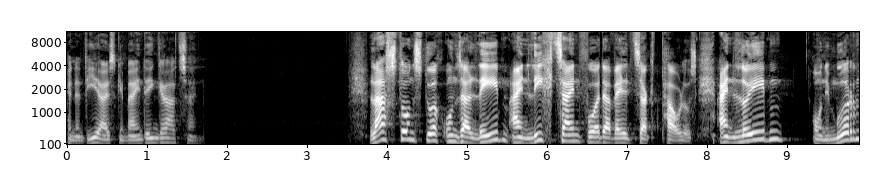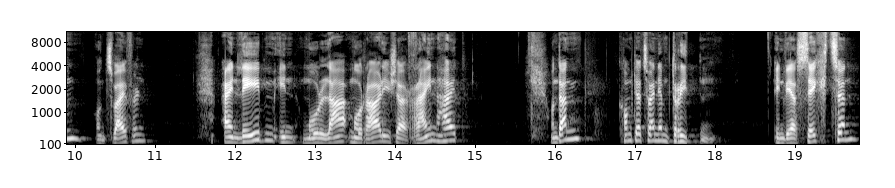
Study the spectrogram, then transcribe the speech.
können wir als Gemeinde in Graz sein. Lasst uns durch unser Leben ein Licht sein vor der Welt, sagt Paulus. Ein Leben ohne Murren und Zweifeln. Ein Leben in moralischer Reinheit. Und dann kommt er zu einem dritten. In Vers 16,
